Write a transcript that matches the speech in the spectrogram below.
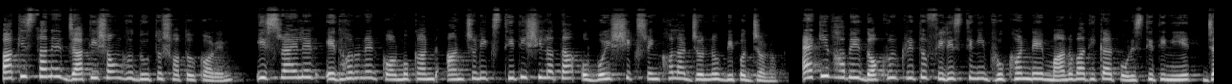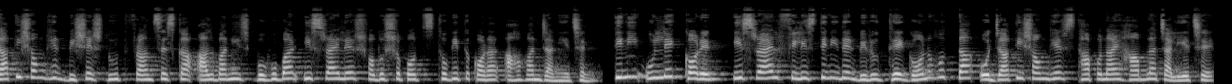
পাকিস্তানের জাতিসংঘ দূত সতর্ক করেন। ইসরায়েলের এ ধরনের কর্মকাণ্ড আঞ্চলিক স্থিতিশীলতা ও বৈশ্বিক শৃঙ্খলার জন্য বিপজ্জনক। একইভাবে দখলকৃত ফিলিস্তিনি ভূখণ্ডে মানবাধিকার পরিস্থিতি নিয়ে জাতিসংঘের বিশেষ দূত ফ্রান্সেসকা আলবানিজ বহুবার ইসরায়েলের সদস্যপদ স্থগিত করার আহ্বান জানিয়েছেন। তিনি উল্লেখ করেন, ইসরায়েল ফিলিস্তিনিদের বিরুদ্ধে গণহত্যা ও জাতিসংঘের স্থাপনায় হামলা চালিয়েছে,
